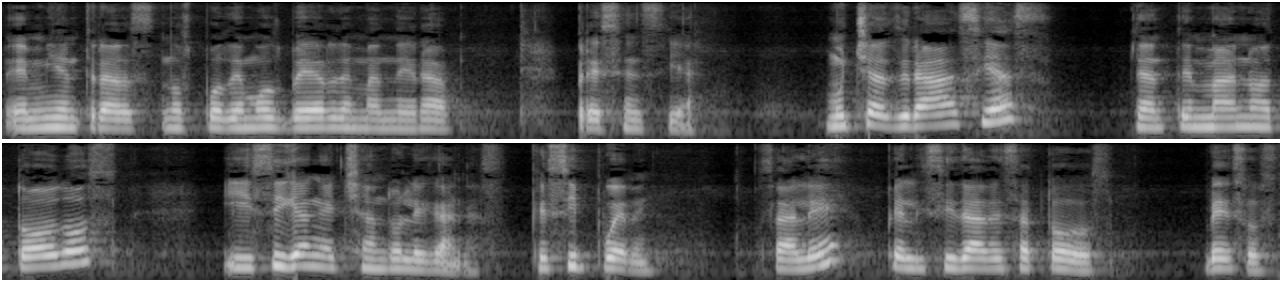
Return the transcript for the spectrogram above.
eh, mientras nos podemos ver de manera presencial. Muchas gracias de antemano a todos y sigan echándole ganas, que sí pueden. ¿Sale? Felicidades a todos. Besos.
